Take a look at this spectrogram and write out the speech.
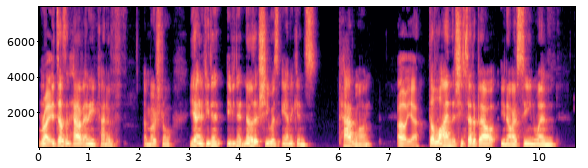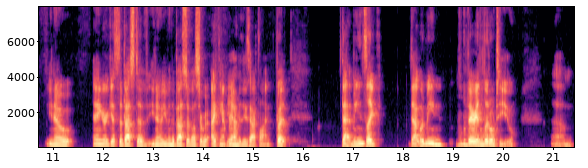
right? It doesn't have any kind of emotional. Yeah, and if you didn't, if you didn't know that she was Anakin's Padawan, Oh yeah. The line that she said about, you know, I've seen when, you know, anger gets the best of, you know, even the best of us or I can't remember yeah. the exact line. But that means like that would mean very little to you. Um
